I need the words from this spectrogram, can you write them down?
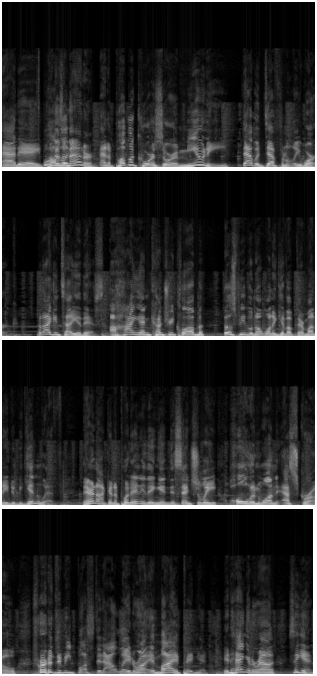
At a Well, it public, doesn't matter. At a public course or a muni, that would definitely work. But I can tell you this: a high-end country club, those people don't want to give up their money to begin with. They're not going to put anything in essentially hole in one escrow for it to be busted out later on, in my opinion. And hanging around, see, again,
